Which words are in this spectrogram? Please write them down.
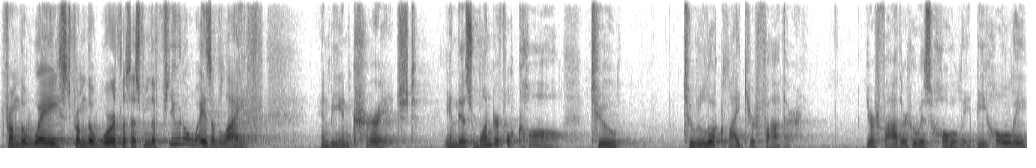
from the waste, from the worthlessness, from the futile ways of life, and be encouraged in this wonderful call to, to look like your Father, your Father who is holy. Be holy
